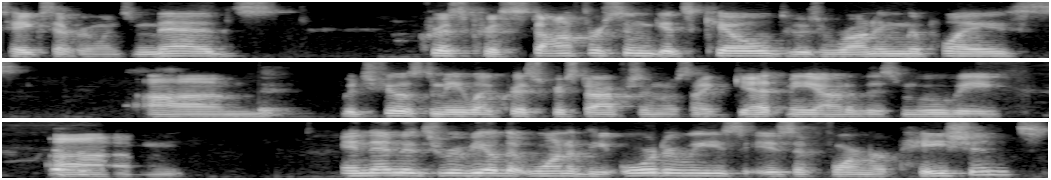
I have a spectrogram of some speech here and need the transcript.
takes everyone's meds. Kris Kristofferson gets killed, who's running the place. Um, which feels to me like Kris Kristofferson was like, "Get me out of this movie." Um, and then it's revealed that one of the orderlies is a former patient,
